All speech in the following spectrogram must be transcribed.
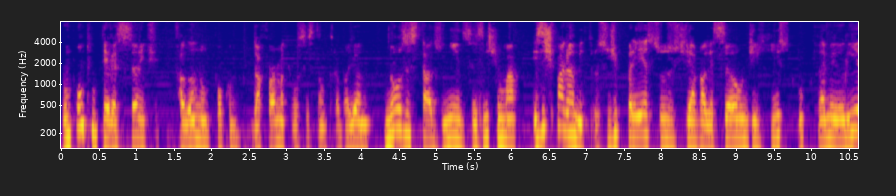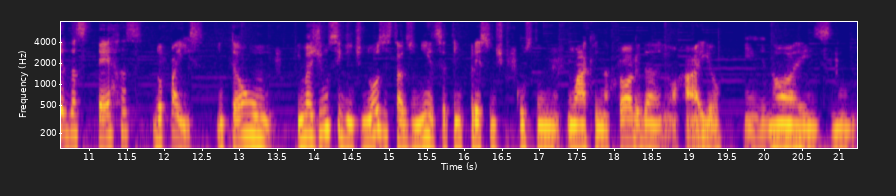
Um ponto interessante falando um pouco da forma que vocês estão trabalhando, nos Estados Unidos existe uma existe parâmetros de preços, de avaliação, de risco na maioria das terras do país. Então, imagine o seguinte, nos Estados Unidos você tem preço de que custa um, um acre na Flórida, em Ohio, em Illinois, em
